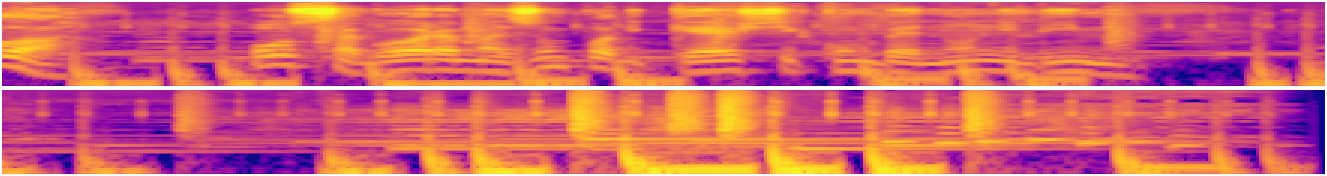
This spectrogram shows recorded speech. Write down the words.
Olá, ouça agora mais um podcast com Benoni Lima.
